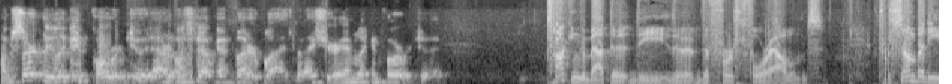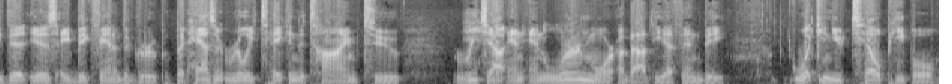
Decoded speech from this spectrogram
I'm certainly looking forward to it. I don't know if I've got butterflies, but I sure am looking forward to it. talking about the, the, the, the first four albums, for somebody that is a big fan of the group but hasn't really taken the time to reach out and, and learn more about the FNB, what can you tell people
